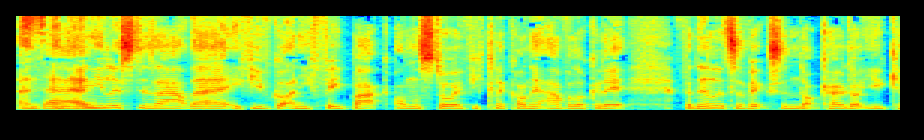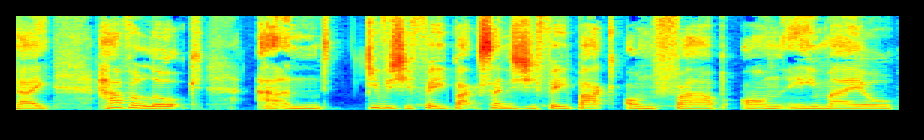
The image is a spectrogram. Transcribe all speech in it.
And, So- and any listeners out there, if you've got any feedback on the store, if you click on it, have a look at it, vanillatoVixen.co.uk, have a look and give us your feedback, send us your feedback on Fab, on email,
